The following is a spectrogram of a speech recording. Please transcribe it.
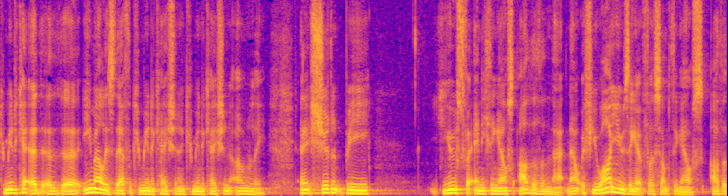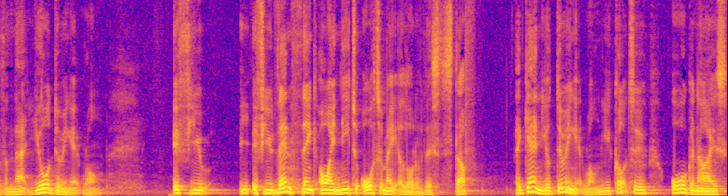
Communicate. Uh, the email is there for communication and communication only, and it shouldn't be used for anything else other than that. Now, if you are using it for something else other than that, you're doing it wrong. If you if you then think, oh, I need to automate a lot of this stuff, again, you're doing it wrong. You've got to organize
